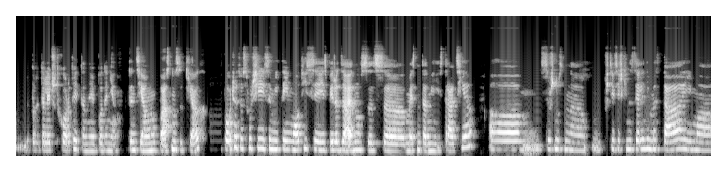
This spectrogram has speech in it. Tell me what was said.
да бъде далеч от хората и да не бъде някаква потенциална опасност за тях. В повечето случаи самите имоти се избират заедно с а, местната администрация. А, всъщност на почти всички населени места има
